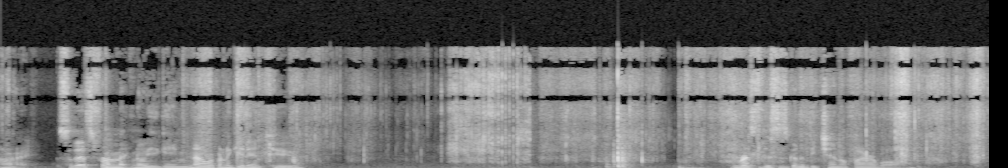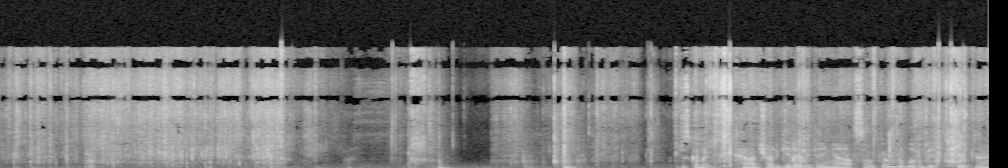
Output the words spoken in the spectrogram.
All right, so that's from Magnolia Game. Now we're gonna get into, the rest of this is gonna be Channel Fireball. kind of try to get everything out. So it goes a little bit quicker.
